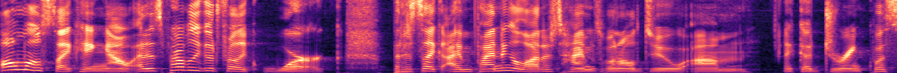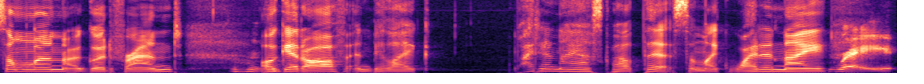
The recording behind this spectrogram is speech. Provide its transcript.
almost like hanging out, and it's probably good for like work, but it's like I'm finding a lot of times when I'll do um like a drink with someone, a good friend, I'll get off and be like, why didn't I ask about this? And like, why didn't I? Right.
